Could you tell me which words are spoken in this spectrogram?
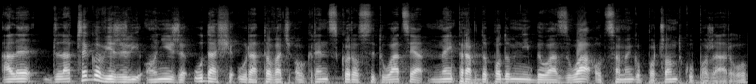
Ale dlaczego wierzyli oni, że uda się uratować okręt, skoro sytuacja najprawdopodobniej była zła od samego początku pożaru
